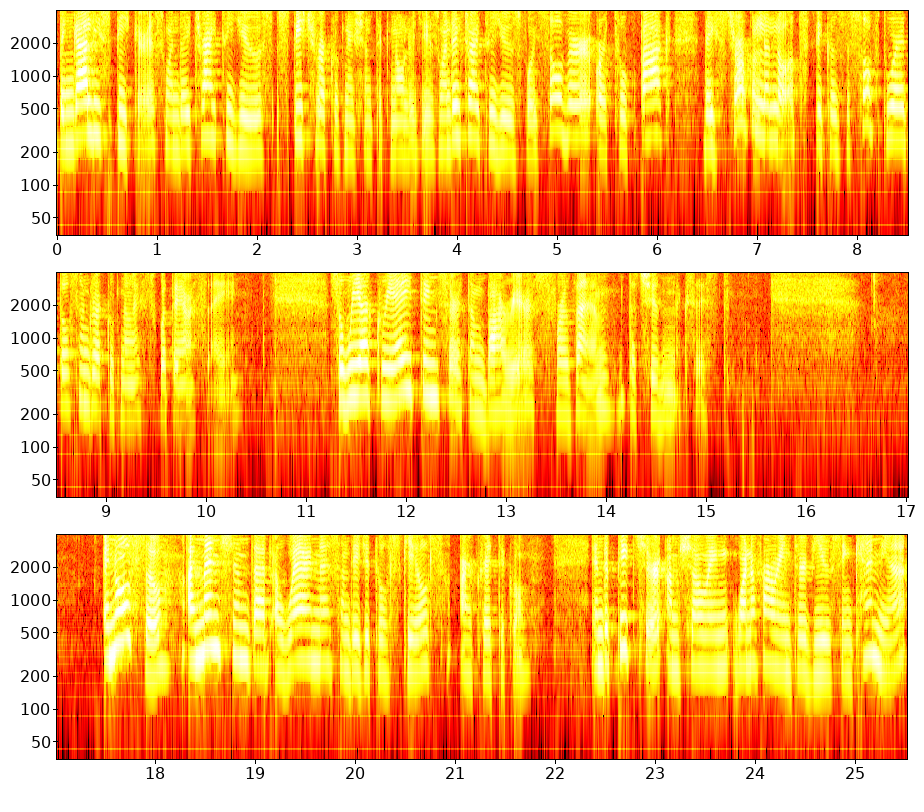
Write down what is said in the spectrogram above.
Bengali speakers, when they try to use speech recognition technologies, when they try to use voiceover or talkback, they struggle a lot because the software doesn't recognize what they are saying. So we are creating certain barriers for them that shouldn't exist. And also, I mentioned that awareness and digital skills are critical. In the picture, I'm showing one of our interviews in Kenya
